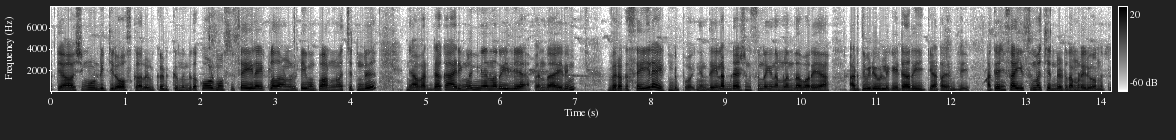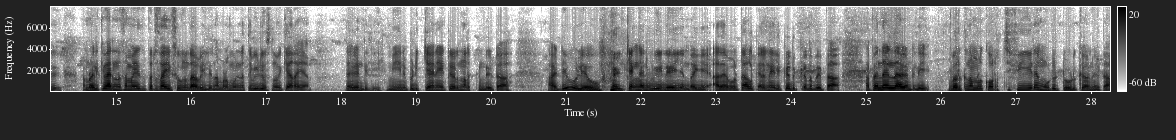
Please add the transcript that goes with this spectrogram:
അത്യാവശ്യം കൊണ്ടിച്ചിൽ ഓസ്കാറുകൾക്ക് എടുക്കുന്നുണ്ട്. ഇതൊക്കെ ഓൾമോസ്റ്റ് സെയിലായിട്ടുള്ളതാണ് ഒരു ടീം പറഞ്ഞു വെച്ചിട്ടുണ്ട്. ഞാൻ അവരുടെ കാര്യങ്ങൾ എങ്ങനെയാണെന്ന് അറിയില്ല. അപ്പോൾ എന്തായാലും ഇവരൊക്കെ സെയിലായിട്ടുണ്ട് ഇപ്പോൾ ഇനി എന്തെങ്കിലും അപ്ഡേഷൻസ് ഉണ്ടെങ്കിൽ നമ്മൾ എന്താ പറയുക അടുത്ത വീഡിയോയിലേക്കായിട്ട് അറിയിക്കാട്ടോ കണ്ടില്ലേ? അത്യാവശ്യം സൈസും വെച്ചിട്ടുണ്ട് കേട്ടോ നമ്മുടെ വന്നിട്ട്. നമ്മുടെ കയ്യിലേക്ക് വരുന്ന സമയത്ത് ഇത്ര സൈസൊന്നും ഉണ്ടാവില്ല. നമ്മുടെ മുന്നത്തെ വീഡിയോസ് നോക്കി അറിയാം ഇതാ കണ്ടില്ലേ? മീനെ പിടിക്കാനായിട്ട് ഇവിടെ നടക്കുന്നുണ്ട് കേട്ടോ അടിപൊളിയാവും. എനിക്ക് അങ്ങനെ വീണ് കഴിഞ്ഞിട്ടുണ്ടെങ്കിൽ അതേപോലത്തെ ആൾക്കാരാണ് എനിക്ക് എടുക്കണത് കേട്ടോ അപ്പോൾ എന്തായാലും കണ്ടില്ലേ? ഇവർക്ക് നമ്മൾ കുറച്ച് ഫീഡ് അങ്ങോട്ട് ഇട്ട് കൊടുക്കുകയാണ് കേട്ടോ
